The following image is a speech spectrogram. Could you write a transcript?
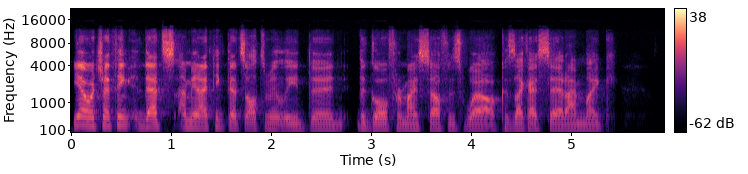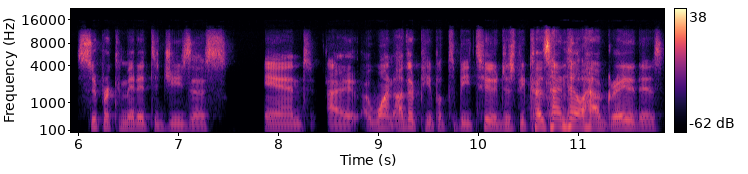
Yeah, which I think that's I mean, I think that's ultimately the the goal for myself as well cuz like I said, I'm like super committed to Jesus and I, I want other people to be too just because I know how great it is.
